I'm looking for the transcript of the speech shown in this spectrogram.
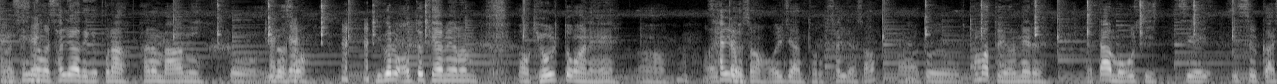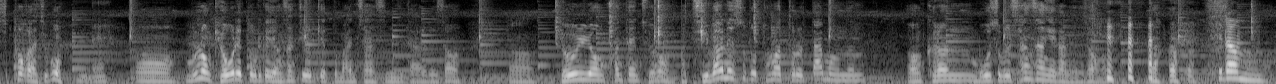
어, 생명을 살려야 되겠구나 하는 마음이 또 일어서 이걸 어떻게 하면은 어, 겨울 동안에 어, 얼떨- 살려서 얼지 않도록 살려서 어, 또 토마토 열매를 어, 따 먹을 수 있, 있을까 싶어 가지고 네. 어, 물론 겨울에 또 우리가 영상 찍을 게 또 많지 않습니다. 그래서 어, 겨울용 컨텐츠로 집안에서도 토마토를 따 먹는 어, 그런 모습을 상상해 가면서 실험.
